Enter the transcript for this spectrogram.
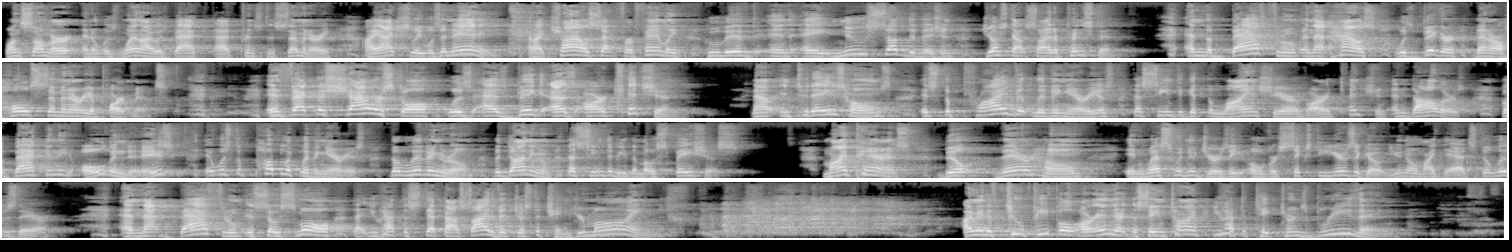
One summer, and it was when I was back at Princeton Seminary, I actually was a nanny, and I child sat for a family who lived in a new subdivision just outside of Princeton. And the bathroom in that house was bigger than our whole seminary apartment. In fact, the shower stall was as big as our kitchen. Now, in today's homes, it's the private living areas that seem to get the lion's share of our attention and dollars. But back in the olden days, it was the public living areas, the living room, the dining room that seemed to be the most spacious. My parents built their home in Westwood, New Jersey over 60 years ago. You know, my dad still lives there. And that bathroom is so small that you have to step outside of it just to change your mind. I mean, if two people are in there at the same time, you have to take turns breathing.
